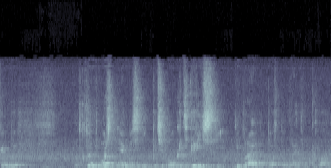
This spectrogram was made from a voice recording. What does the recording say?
как бы вот кто-нибудь может мне объяснить, почему категорически неправильно P в квадрате на 2r?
